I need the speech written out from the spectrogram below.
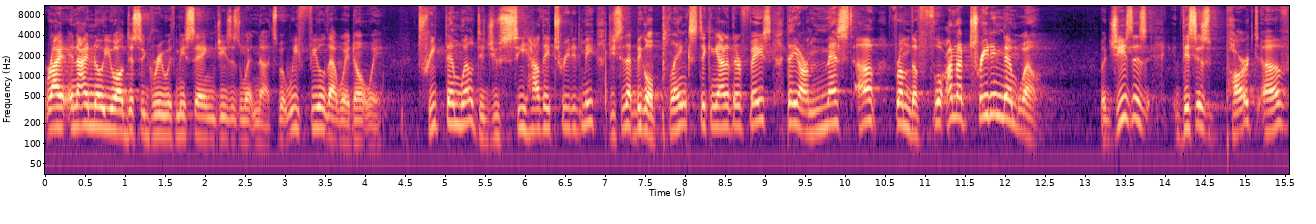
Right? And I know you all disagree with me saying Jesus went nuts, but we feel that way, don't we? Treat them well. Did you see how they treated me? Do you see that big old plank sticking out of their face? They are messed up from the floor. I'm not treating them well. But Jesus, this is part of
